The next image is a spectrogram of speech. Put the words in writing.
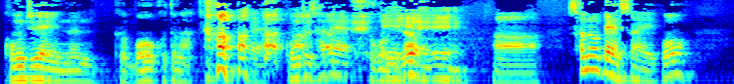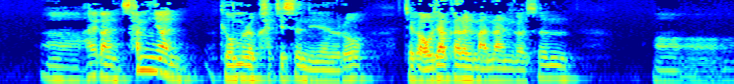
공주에 있는 그 모 고등학교, 네, 공주 사대 부고입니다. 예, 예. 어, 선후 배 사이고 어, 하여간 3년 교문을 같이 쓴 인연으로 제가 오 작가를 만난 것은 어,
